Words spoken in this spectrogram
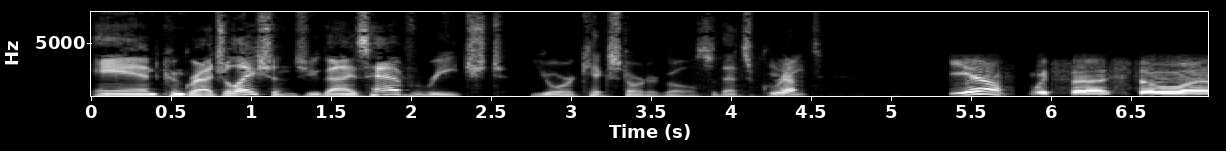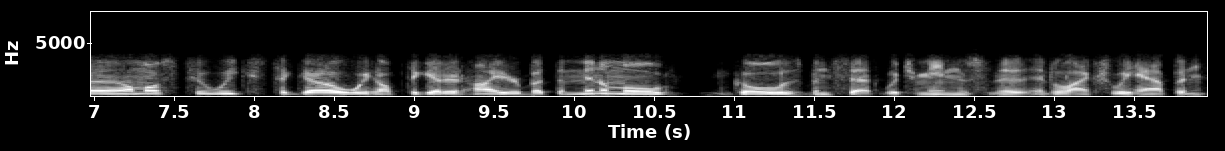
and congratulations, you guys have reached your Kickstarter goal. So that's great. Yep. Yeah, with uh, still uh, almost two weeks to go, we hope to get it higher. But the minimal goal has been set, which means that it'll actually happen.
